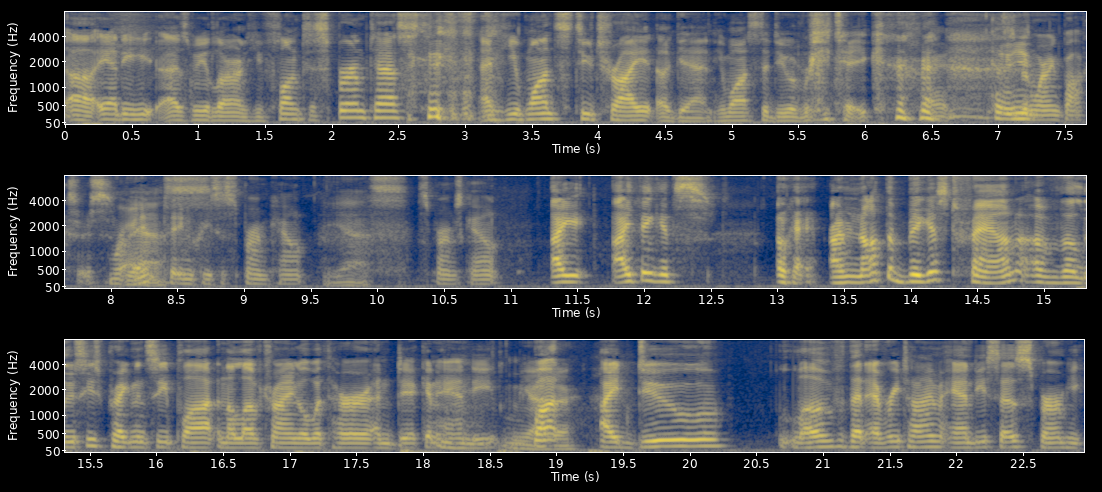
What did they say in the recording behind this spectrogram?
uh, Andy, as we learned, he flunked his sperm test, and he wants to try it again. He wants to do a retake. right. Because he's He- been wearing boxers. Right. Yes. To increase his sperm count. yes. Sperms count. I I think it's okay. I'm not the biggest fan of the Lucy's pregnancy plot and the love triangle with her and Dick and mm-hmm. Andy, Me but either. I do love that every time Andy says sperm, he,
